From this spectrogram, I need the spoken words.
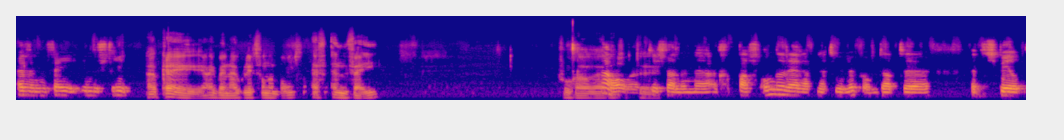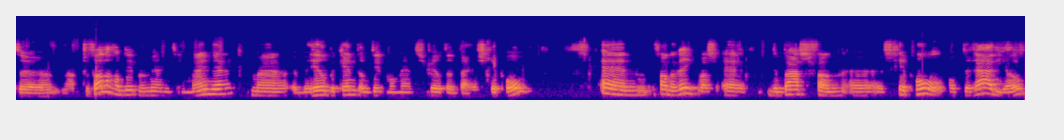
FNV-industrie. Oké, ja, ik ben ook lid van een bond, FNV. Vroeger eh, Nou, het... het eh, is wel een, eh, een gepast onderwerp natuurlijk, omdat het speelt nou, toevallig op dit moment in mijn werk, maar heel bekend op dit moment speelt het bij Schiphol. En van de week was er de baas van Schiphol op de radio,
